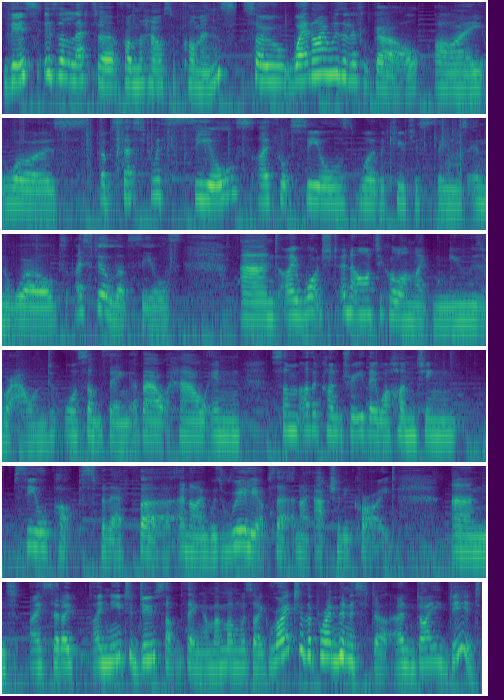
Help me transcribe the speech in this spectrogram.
This is a letter from the House of Commons. So when I was a little girl, I was obsessed with seals. I thought seals were the cutest things in the world. I still love seals. And I watched an article on like Newsround or something about how in some other country they were hunting seal pups for their fur and I was really upset and I actually cried and I said, I, I need to do something. And my mum was like, write to the Prime Minister. And I did.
